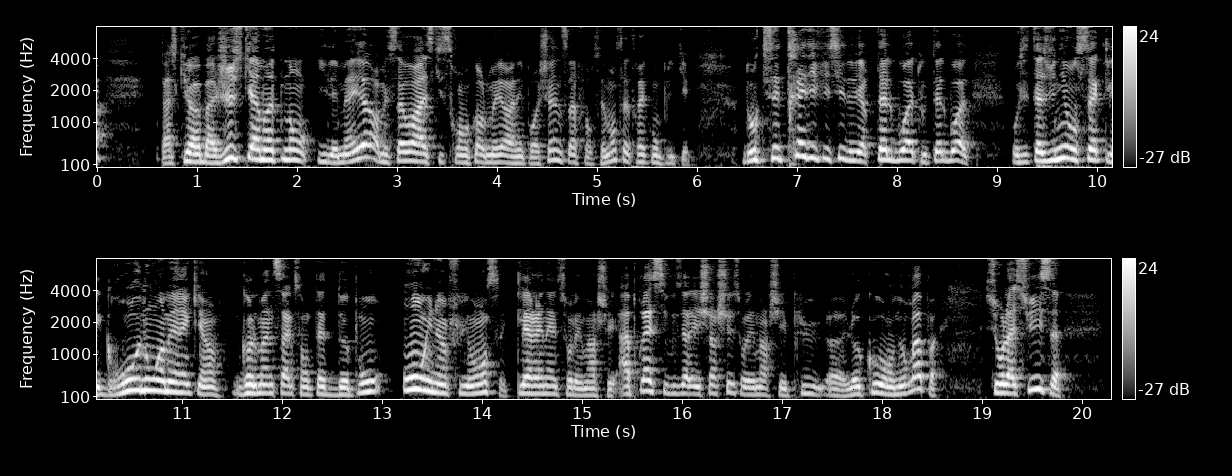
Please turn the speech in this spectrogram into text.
Parce que bah, jusqu'à maintenant, il est meilleur, mais savoir est-ce qu'il sera encore le meilleur l'année prochaine, ça forcément c'est très compliqué. Donc c'est très difficile de dire telle boîte ou telle boîte. Aux États-Unis, on sait que les gros noms américains, Goldman Sachs en tête de pont, ont une influence claire et nette sur les marchés. Après, si vous allez chercher sur les marchés plus euh, locaux en Europe, sur la Suisse,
